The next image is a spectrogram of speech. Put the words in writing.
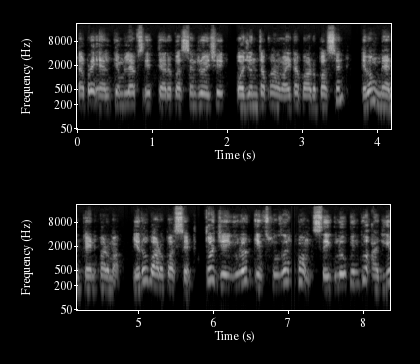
তারপরে অ্যালকেম ল্যাবস এর তেরো পার্সেন্ট রয়েছে, অজন্তা ফার্মা এটা বারো পার্সেন্ট এবং ম্যানকাইন্ড ফার্মা এরও বারো পার্সেন্ট তো যেইগুলোর এক্সপোজার কম সেইগুলো কিন্তু আজকে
